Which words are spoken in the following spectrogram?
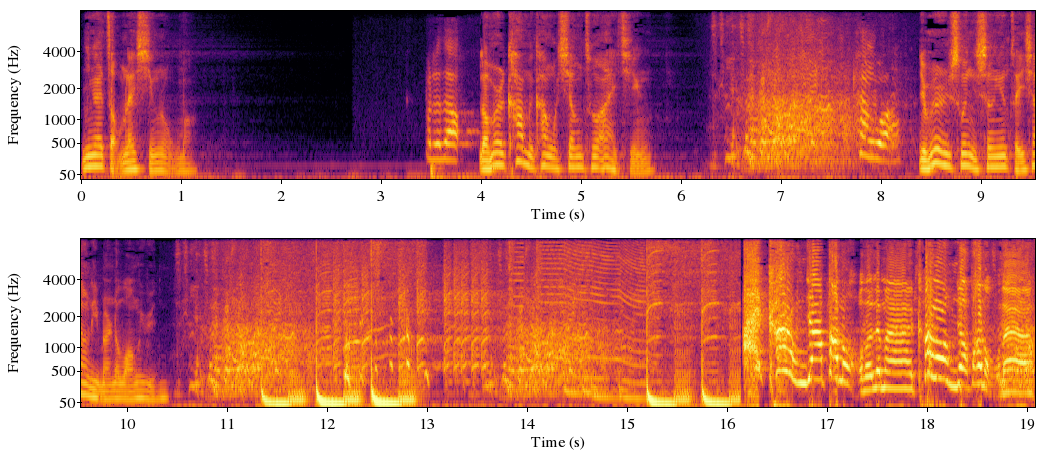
应该怎么来形容吗？不知道。老妹儿看没看过《乡村爱情》？看过。有没有人说你声音贼像里面的王云？哎，看到我们家大脑袋了没？看到我们家大脑袋？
